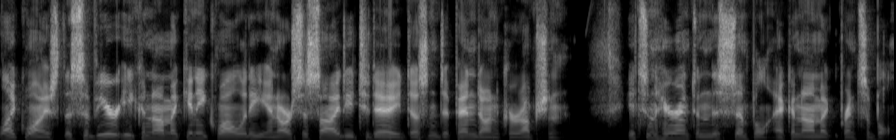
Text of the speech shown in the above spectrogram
Likewise, the severe economic inequality in our society today doesn't depend on corruption. It's inherent in this simple economic principle.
